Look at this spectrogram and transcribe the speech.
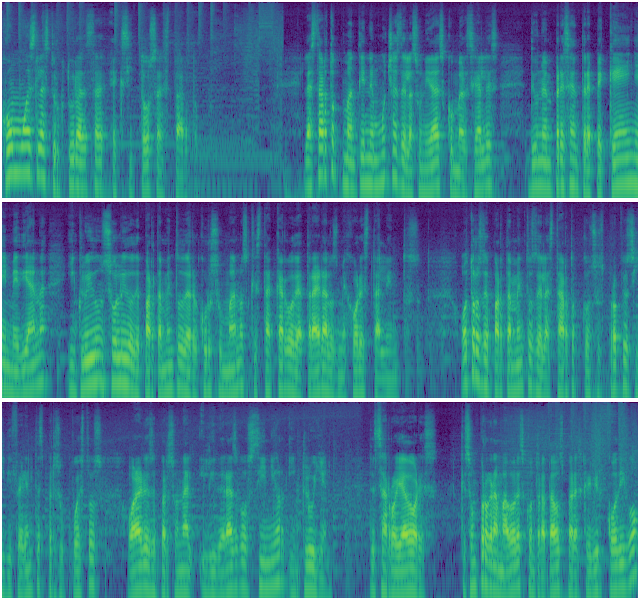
¿Cómo es la estructura de esta exitosa startup? La startup mantiene muchas de las unidades comerciales de una empresa entre pequeña y mediana, incluido un sólido departamento de recursos humanos que está a cargo de atraer a los mejores talentos. Otros departamentos de la startup con sus propios y diferentes presupuestos, horarios de personal y liderazgo senior incluyen desarrolladores, que son programadores contratados para escribir código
